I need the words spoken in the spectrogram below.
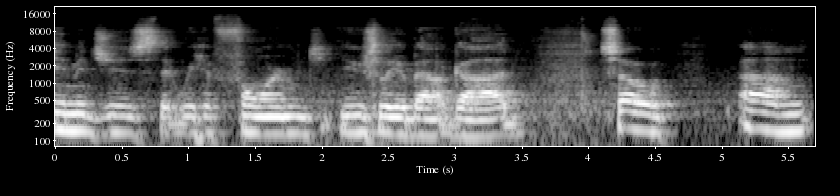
images that we have formed, usually about God. So um,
